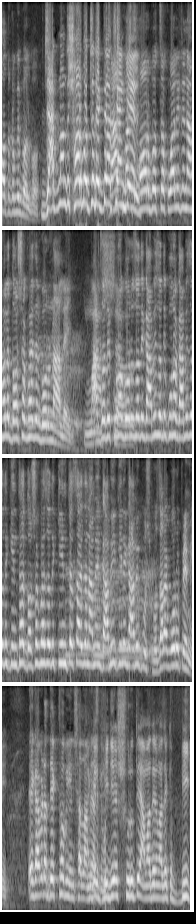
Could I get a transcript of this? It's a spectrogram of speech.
ততটুকুই বলব। জাতমান তো সর্বোচ্চ দেখতে পাচ্ছি আঙ্কেল সর্বোচ্চ কোয়ালিটি না হলে দর্শক ভাই যেন গরু না আলেই আর যদি কোনো গরু যদি গাভী যদি কোনো গাভী যদি কিনতে হয় দর্শক ভাই যদি কিনতে চায় যেন আমি গাভী কিনে গাভী পুষবো যারা গরু প্রেমী। এই দেখতে হবে আমি ভিডিওর শুরুতে আমাদের মাঝে একটা বিগ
